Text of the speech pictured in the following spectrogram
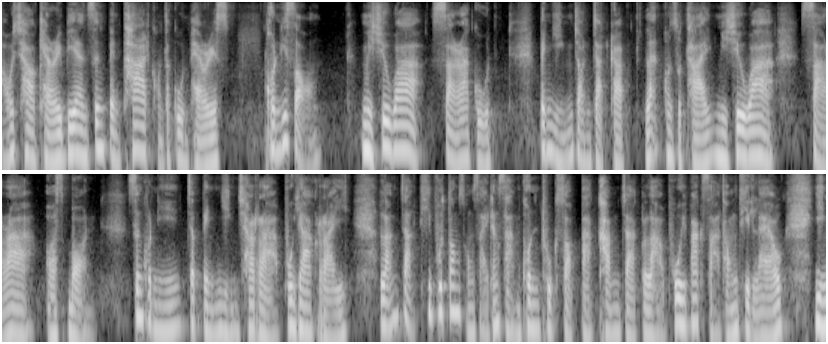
วชาวแคริบเบียน ซึ่งเป็นทาสของตระกูลปาริส คนที่สองมีชื่อว่าซาร่ากูด เป็นหญิงจรจัดครับ และคนสุดท้ายมีชื่อว่าซาร่าออสบอนซึ่งคนนี้จะเป็นหญิงชาราผู้ยากไร้ หลังจากที่ผู้ต้องสงสัยทั้ง 3 คนถูกสอบปากคำจากเหล่าผู้พิพากษาท้องถิ่นแล้ว หญิง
